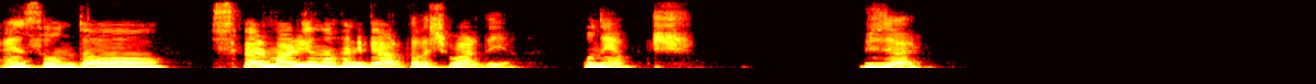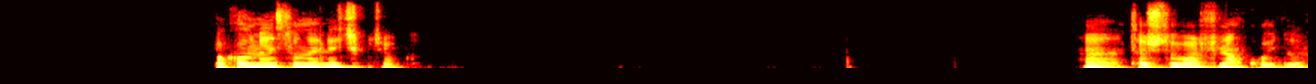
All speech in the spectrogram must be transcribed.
En sonda Super Mario'nun hani bir arkadaşı vardı ya. Onu yapmış. Güzel. Bakalım en sona ne çıkacak. Ha, taş duvar falan koydu.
